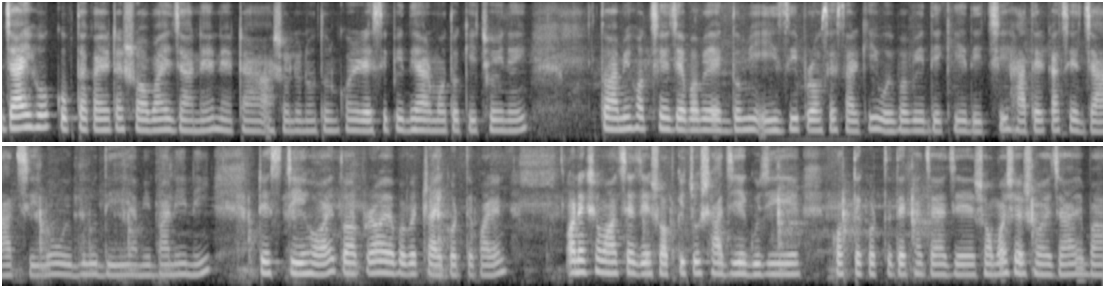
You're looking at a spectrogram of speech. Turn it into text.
যাই হোক কুপ্তা কারিটা সবাই জানেন, এটা আসলে নতুন করে রেসিপি দেওয়ার মতো কিছুই নেই। তো আমি হচ্ছে যেভাবে একদমই ইজি প্রসেস আর কি, ওইভাবেই দেখিয়ে দিচ্ছি। হাতের কাছে যা ছিল ওইগুলো দিয়ে আমি বানিয়ে নিই টেস্টি হয়, তো আপনারাও এভাবে ট্রাই করতে পারেন। অনেক সময় আছে যে সব কিছু সাজিয়ে গুজিয়ে করতে করতে দেখা যায় যে সময় শেষ হয়ে যায় বা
